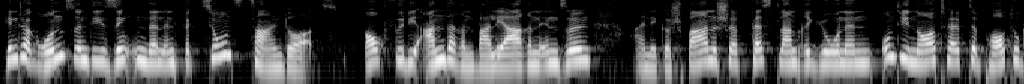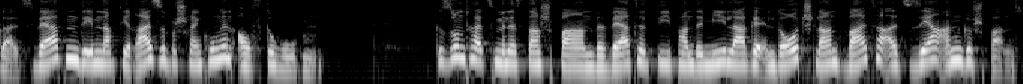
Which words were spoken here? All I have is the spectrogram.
Hintergrund sind die sinkenden Infektionszahlen dort. Auch für die anderen Baleareninseln, einige spanische Festlandregionen und die Nordhälfte Portugals werden demnach die Reisebeschränkungen aufgehoben. Gesundheitsminister Spahn bewertet die Pandemielage in Deutschland weiter als sehr angespannt.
